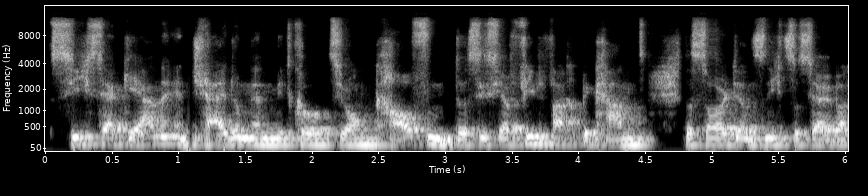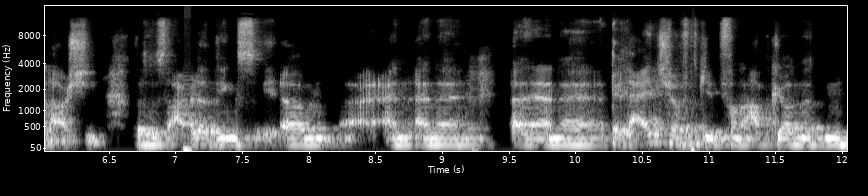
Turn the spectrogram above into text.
sich sehr gerne Entscheidungen mit Korruption kaufen, das ist ja vielfach bekannt. Das sollte uns nicht so sehr überraschen. Dass es allerdings ähm, ein, eine, eine Bereitschaft gibt von Abgeordneten,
